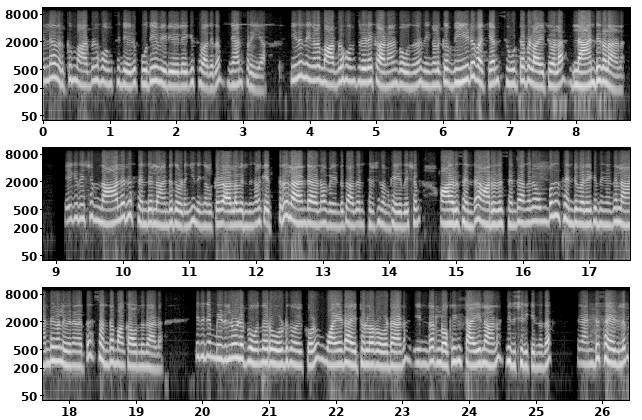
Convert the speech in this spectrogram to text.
എല്ലാവർക്കും മാർബിൾ ഹോംസിന്റെ ഒരു പുതിയ വീഡിയോയിലേക്ക് സ്വാഗതം. ഞാൻ പ്രിയ. ഇത് നിങ്ങൾ മാർബിൾ ഹോംസിലൂടെ കാണാൻ പോകുന്നത് നിങ്ങൾക്ക് വീട് വയ്ക്കാൻ സ്യൂട്ടബിൾ ആയിട്ടുള്ള ലാൻഡുകളാണ് ഏകദേശം നാലര സെന്റ് ലാൻഡ് തുടങ്ങി നിങ്ങൾക്ക് അളവിൽ നിങ്ങൾക്ക് എത്ര ലാൻഡ് ആണോ വേണ്ടത് അതനുസരിച്ച് നമുക്ക് ഏകദേശം ആറ് സെന്റ് ആറര സെന്റ് അങ്ങനെ ഒമ്പത് സെന്റ് വരെയൊക്കെ നിങ്ങൾക്ക് ലാൻഡുകൾ ഇതിനകത്ത് സ്വന്തമാക്കാവുന്നതാണ്. ഇതിന്റെ മിഡിലൂടെ പോകുന്ന റോഡ് നോക്കിക്കോളും. വൈഡ് ആയിട്ടുള്ള റോഡാണ് ഇന്റർലോക്കിംഗ് ടൈലാണ് തിരിച്ചിരിക്കുന്നത് രണ്ട് സൈഡിലും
